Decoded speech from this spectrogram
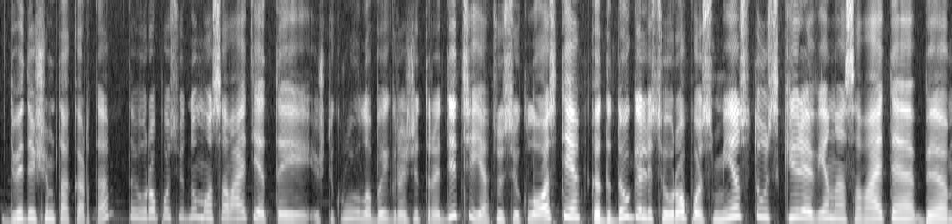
20 kartą tai Europos judumo savaitė, tai iš tikrųjų labai graži tradicija susiklostė, kad daugelis Europos miestų skiria vieną savaitę be uh,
